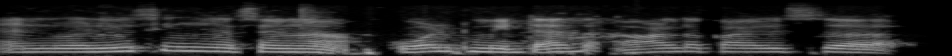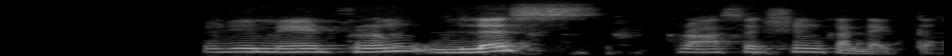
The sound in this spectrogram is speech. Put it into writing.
And when using as an uh, voltmeter, all the coils uh, will be made from less cross-section conductor.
